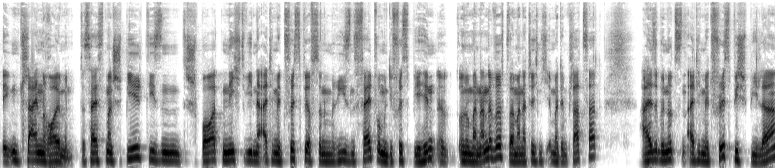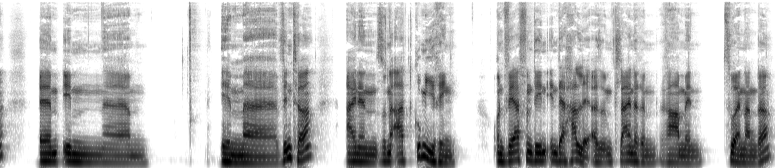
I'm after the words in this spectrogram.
in kleinen Räumen. Das heißt, man spielt diesen Sport nicht wie eine Ultimate Frisbee auf so einem riesen Feld, wo man die Frisbee hin äh, umeinander wirft, weil man natürlich nicht immer den Platz hat. Also benutzen Ultimate Frisbee-Spieler ähm, im ähm, im äh, Winter einen so eine Art Gummiring und werfen den in der Halle, also im kleineren Rahmen zueinander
